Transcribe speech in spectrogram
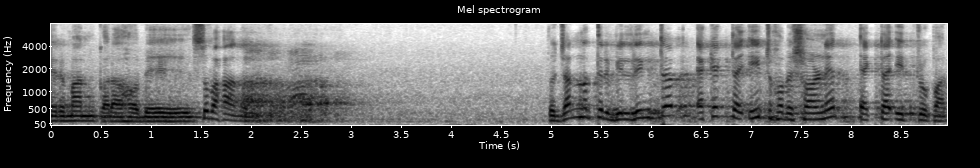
নির্মাণ করা হবে। সুবাহান তো জান্নাতের বিল্ডিংটার এক একটা ইট হবে স্বর্ণের, একটা ইট রূপার।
